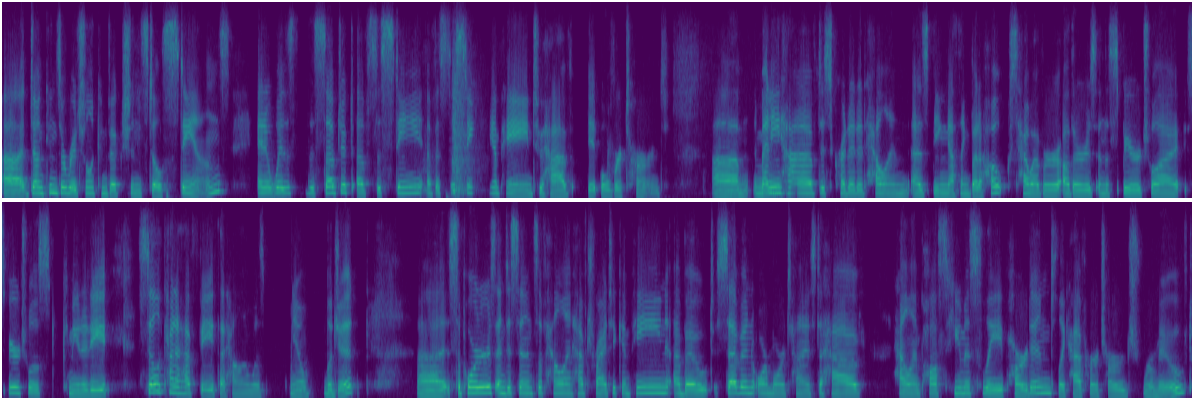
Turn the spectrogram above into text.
Uh, Duncan's original conviction still stands, and it was the subject of sustain of a sustained campaign to have it overturned. Um, many have discredited Helen as being nothing but a hoax. However, others in the spiritual spiritualist community still kind of have faith that Helen was, you know, legit. Uh, supporters and descendants of Helen have tried to campaign about seven or more times to have Helen posthumously pardoned, like have her charge removed.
